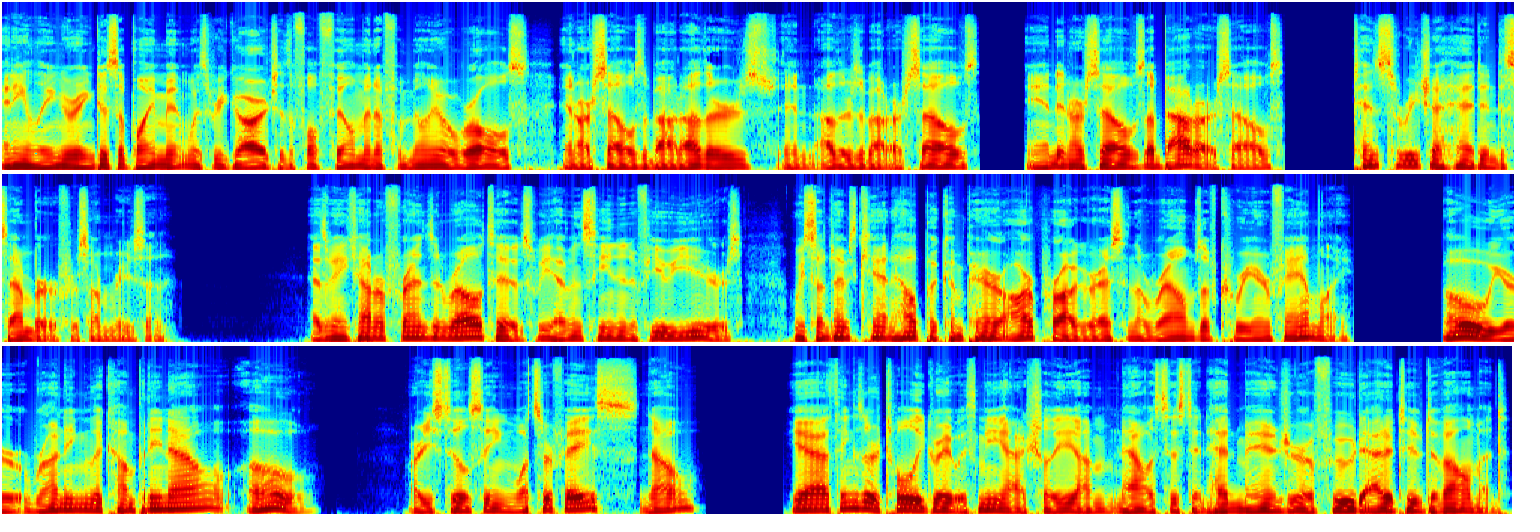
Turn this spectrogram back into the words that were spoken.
Any lingering disappointment with regard to the fulfillment of familial roles in ourselves about others, in others about ourselves, and in ourselves about ourselves tends to reach a head in December for some reason. As we encounter friends and relatives we haven't seen in a few years, we sometimes can't help but compare our progress in the realms of career and family. Oh, you're running the company now? Oh. Are you still seeing what's her face? No? Yeah, things are totally great with me, actually. I'm now assistant head manager of food additive development.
